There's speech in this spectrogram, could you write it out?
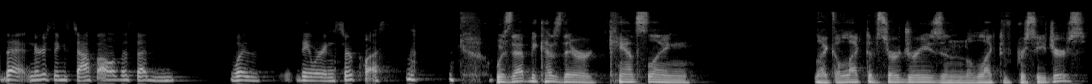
that nursing staff all of a sudden was they were in surplus. was that because they're canceling like elective surgeries and elective procedures?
